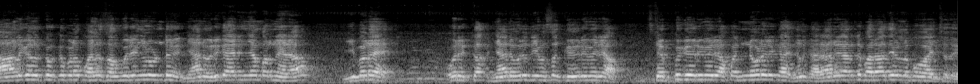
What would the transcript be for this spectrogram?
ആളുകൾക്കൊക്കെ ഇവിടെ പല സൗകര്യങ്ങളുണ്ട്. ഞാൻ ഒരു കാര്യം ഞാൻ പറഞ്ഞുതരാം. ഇവിടെ ഒരു ഞാൻ ഒരു ദിവസം കയറി വരിക സ്റ്റെപ്പ് കയറി വരിക ഒരു നിങ്ങൾ കരാറുകാരന്റെ പരാതിയാണല്ലോ ഇപ്പോൾ വായിച്ചത്.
